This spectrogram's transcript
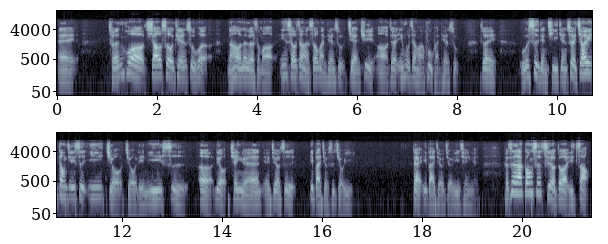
诶，存货销售天数或然后那个什么应收账款收款天数减去哦，这应付账款付款天数，所以五十四点七一天，所以交易动机是一九九零一四二六千元，也就是一百九十九亿，对，一百九十九亿千元。可是他公司持有多少？一兆，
